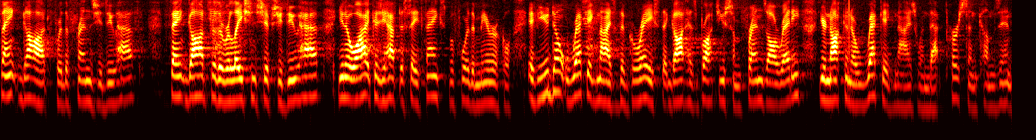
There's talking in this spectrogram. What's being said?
thank God for the friends you do have Thank God for the relationships you do have. You know why? Because you have to say thanks before the miracle. If you don't recognize the grace that God has brought you some friends already, you're not going to recognize when that person comes in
